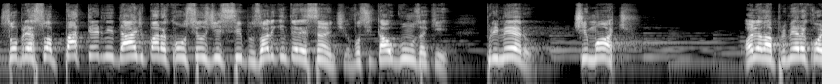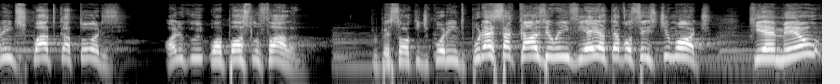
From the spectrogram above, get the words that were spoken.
sobre a sua paternidade para com os seus discípulos. Olha que interessante, eu vou citar alguns aqui. Primeiro, Timóteo. Olha lá, 1 Coríntios 4,14. Olha o que o apóstolo fala para o pessoal aqui de Corinto. Por essa causa eu enviei até vocês Timóteo, que é meu.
